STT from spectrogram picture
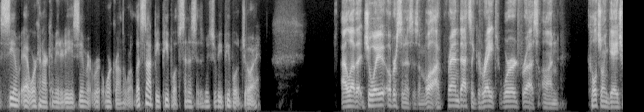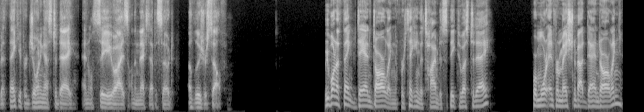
See him at work in our community. See him at work around the world. Let's not be people of cynicism. We should be people of joy. I love that joy over cynicism. Well, uh, friend, that's a great word for us on cultural engagement. Thank you for joining us today, and we'll see you guys on the next episode of Lose Yourself. We want to thank Dan Darling for taking the time to speak to us today. For more information about Dan Darling,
